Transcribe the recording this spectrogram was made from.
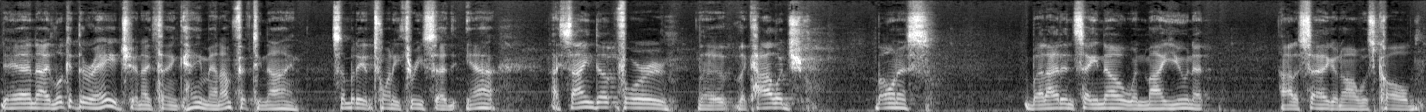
And I look at their age and I think, hey, man, I'm 59. Somebody at 23 said, yeah, I signed up for the, the college bonus, but I didn't say no when my unit out of Saginaw was called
